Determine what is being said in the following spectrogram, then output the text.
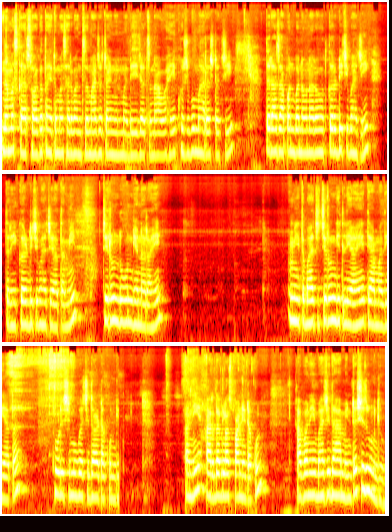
नमस्कार स्वागत आहे तुम्हा सर्वांचं माझ्या चॅनलमध्ये ज्याचं नाव आहे खुशबू महाराष्ट्राची. तर आज आपण बनवणार आहोत करडीची भाजी. तर ही करडीची भाजी आता मी चिरून धुवून घेणार आहे. मी इथं भाजी चिरून घेतली आहे. त्यामध्ये आता थोडीशी मुगाची डाळ टाकून घे आणि अर्धा ग्लास पाणी टाकून आपण ही भाजी दहा मिनटं शिजवून घेऊ.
